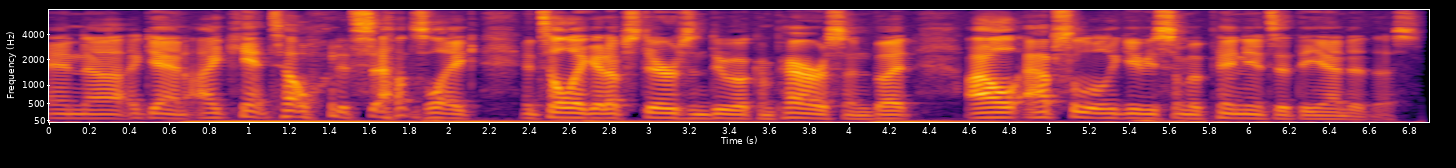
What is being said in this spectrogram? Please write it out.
And uh, again, I can't tell what it sounds like until I get upstairs and do a comparison, but I'll absolutely give you some opinions at the end of this.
